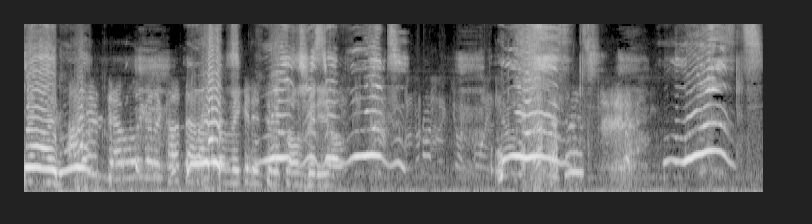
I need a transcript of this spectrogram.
god! I am definitely gonna cut that What? out and make it into What its own just video. What? What? What?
